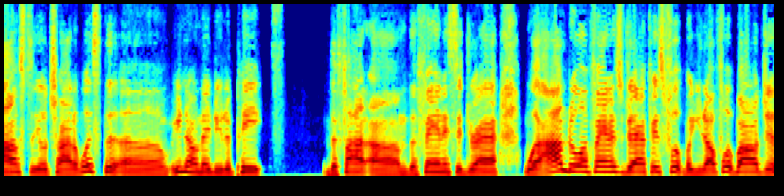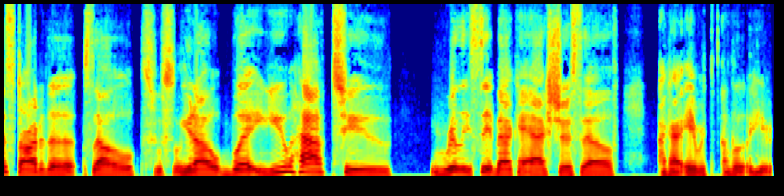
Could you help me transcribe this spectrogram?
I'll still try to what's the um you know when they do the picks the fight um the fantasy draft. Well i'm doing fantasy draft. It's football you know football just started up. So It's just like- you know but you have to really sit back and ask yourself i got everything look here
